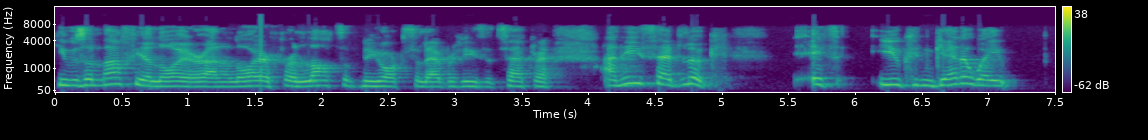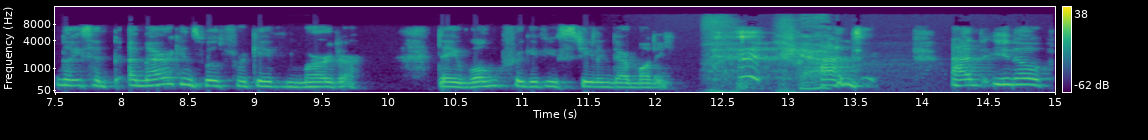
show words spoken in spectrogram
he was a mafia lawyer and a lawyer for lots of New York celebrities, etc. And he said, "Look, it's you can get away." No, he said Americans will forgive murder. They won't forgive you stealing their money. Yeah. and and you know,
